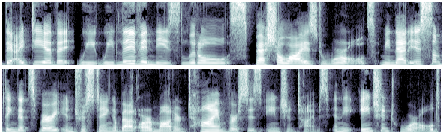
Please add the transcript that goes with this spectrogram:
the idea that we we live in these little specialized worlds. I mean, that is something that's very interesting about our modern time versus ancient times. In the ancient world,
